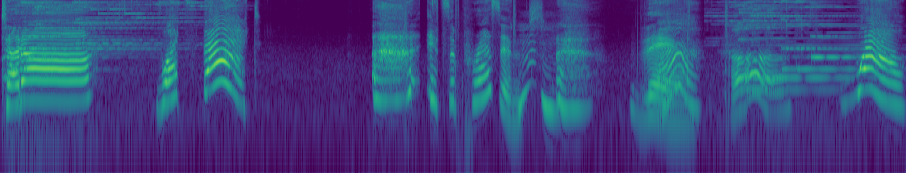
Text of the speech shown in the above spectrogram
Ta-da! What's that? It's a present. There. Ah. Oh. Wow,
